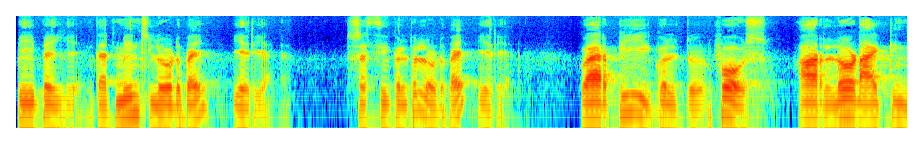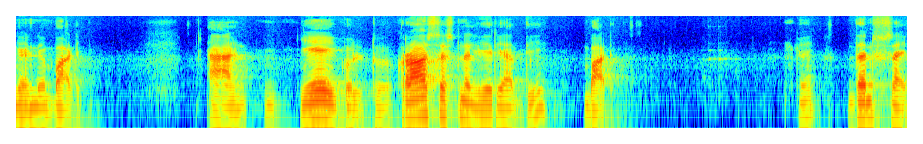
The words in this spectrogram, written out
P by A. That means load by area. Stress equal to load by area. Where P equal to force or load acting on a body. And A equal to cross sectional area of the body. Okay. Then strain.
